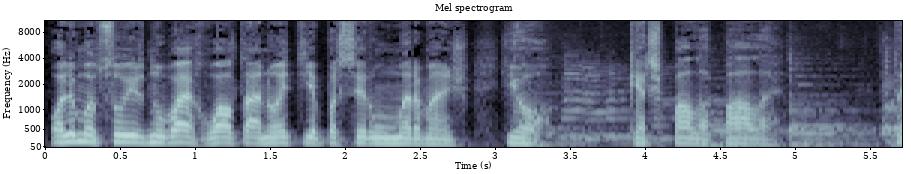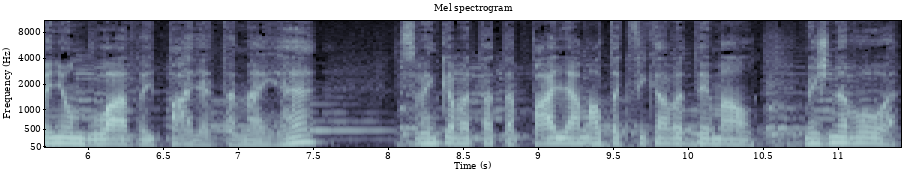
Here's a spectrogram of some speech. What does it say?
Olha uma pessoa ir no bairro alto à noite e aparecer um marmanjo. E oh, queres pala-pala? Tenham de lado e palha também, hã? Se bem que a batata palha a malta que fica a bater mal. Mas na boa,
